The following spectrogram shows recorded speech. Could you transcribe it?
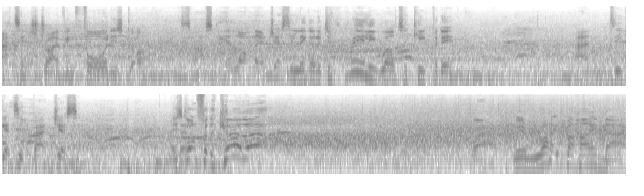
Matic driving forward. He's got. Oh, he's asking a lot there. Jesse Lingard did really well to keep it in. And he gets it back, Jesse. He's yeah. gone for the curler. Wow, we're right behind that,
